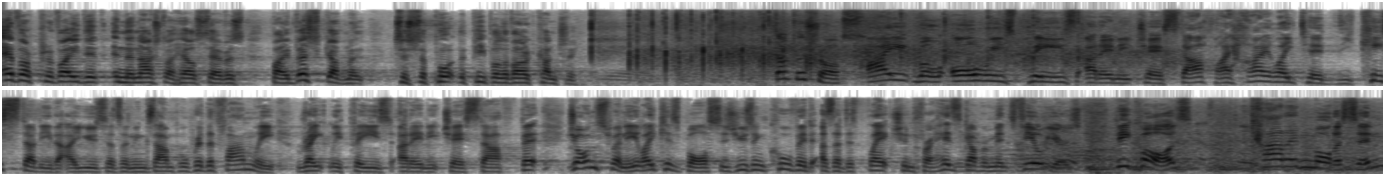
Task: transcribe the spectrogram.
ever provided in the National Health Service by this government to support the people of our country. Yeah. Douglas Ross. I will always praise our NHS staff. I highlighted the case study that I used as an example where the family rightly praised our NHS staff. But John Swinney, like his boss, is using COVID as a deflection for his government's failures because Karen Morrison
